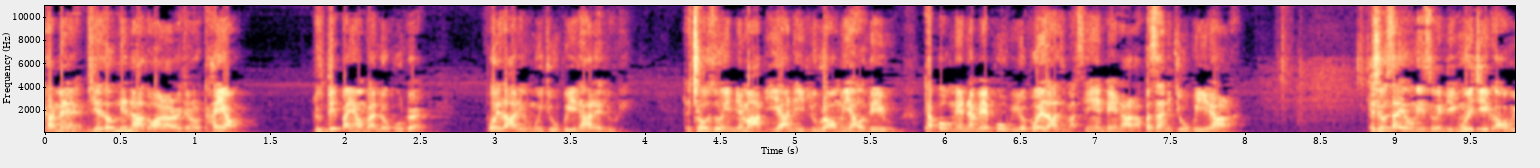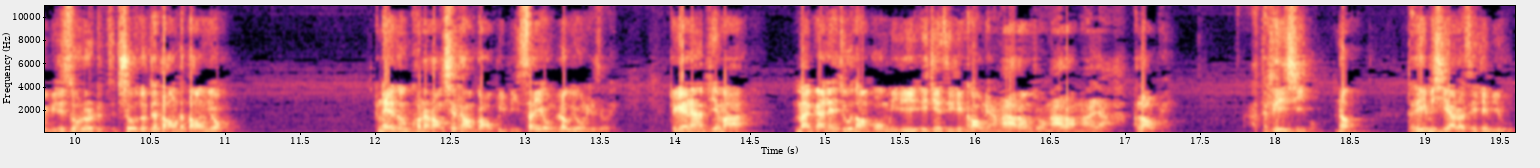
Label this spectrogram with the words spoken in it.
ဒါပေမဲ့အရင်ဆုံးညနာသွားတာတော့ကျွန်တော်ထိုင်းရောက်လူတစ်ပန်းရောင်ဘက်လုပ်ဖို့အတွက်ပွဲသားတွေငွေကြိုပေးထားတဲ့လူတွေတချို့ဆိုရင်မြန်မာပြည်ကနေလူတော်မရောက်သေးဘူးတပ်ပုံနဲ့နာမည်ပို့ပြီးတော့ပွဲသားစီမှာစင်းရင်တင်လာတာပတ်စံကြိုပေးထားတာတချို့စိုက်ရုံတွေဆိုရင်ဒီငွေကြေးကောက်ပြီးတချို့တို့တချို့တို့1000 1000ကျော်အနည်းဆုံး9000 8000ကောက်ပြီးပြီးစိုက်ရုံလုပ်ရုံတွေဆိုရင်တကယ်တမ်းအပြင်မှာ မှန်ကန်တဲ့ကျိုးဆောင်ကုမ္ပဏီတွေ agency တွေကောက်နေတာ9000ကျော်9500အဲ့လောက်ပဲတတိရှိပေါ့နော်တတိမရှိရတော့စိတ်တမျိုး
